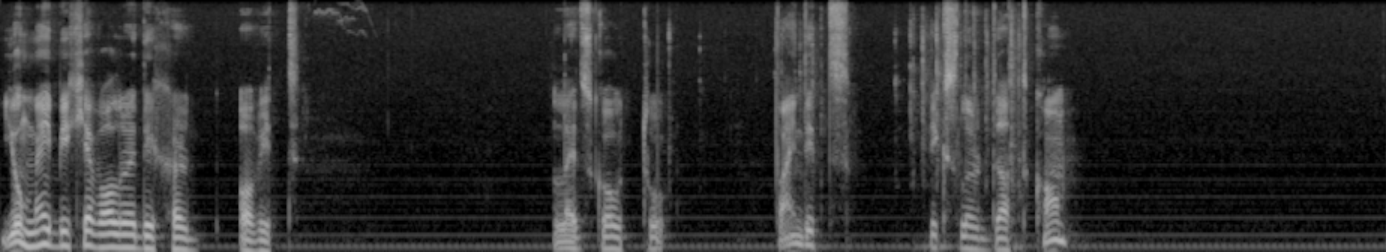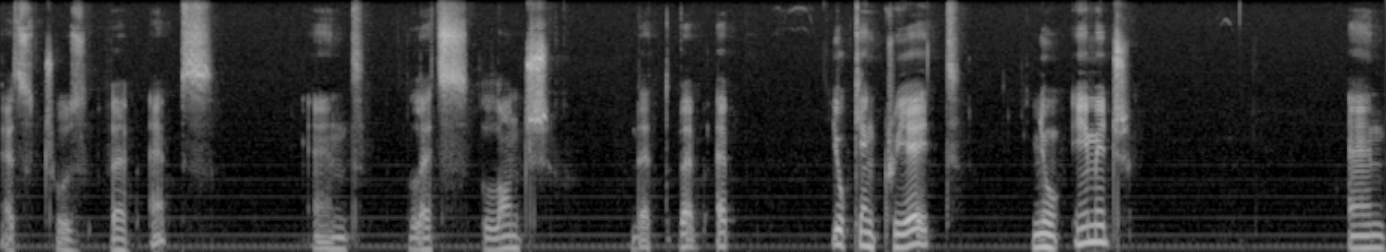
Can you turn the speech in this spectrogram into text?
You maybe have already heard of it. Let's go to find it. Pixlr.com let's choose web apps. And let's launch that web app. You can create new image. And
